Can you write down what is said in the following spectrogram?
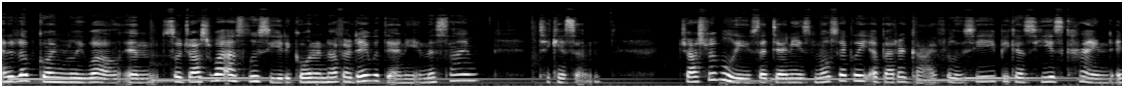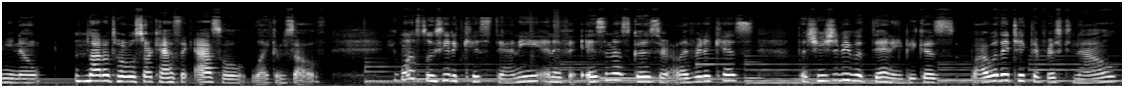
ended up going really well, and so Joshua asked Lucy to go on another date with Danny, and this time to kiss him. Joshua believes that Danny is most likely a better guy for Lucy because he is kind and, you know, not a total sarcastic asshole like himself. He wants Lucy to kiss Danny, and if it isn't as good as their elevator kiss, then she should be with Danny because why would they take the risk now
